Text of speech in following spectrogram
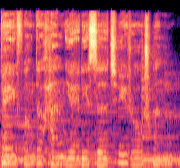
北方的寒夜里，四季如春。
